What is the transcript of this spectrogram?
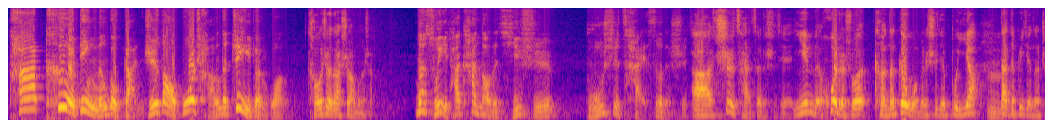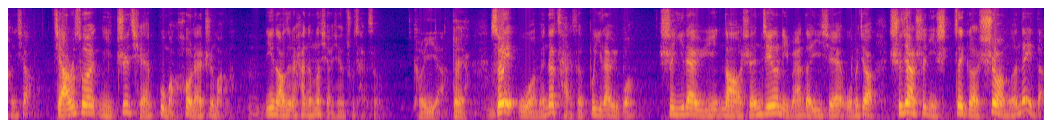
它特定能够感知到波长的这一段光，投射到视网膜上。那所以他看到的其实。不是彩色的世界啊，是彩色的世界，因为或者说可能跟我们的世界不一样，但它毕竟能成像。假如说你之前不盲，后来致盲了，你脑子里还能不能想象出彩色？可以啊，对呀。所以我们的彩色不依赖于光，是依赖于脑神经里面的一些我们叫，实际上是你这个视网膜内的，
